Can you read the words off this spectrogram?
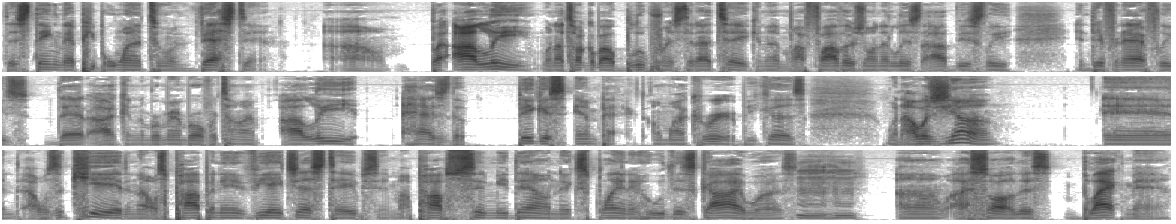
this thing that people wanted to invest in. Um, but Ali, when I talk about blueprints that I take, and my father's on that list, obviously, and different athletes that I can remember over time, Ali has the biggest impact on my career because when I was young and I was a kid and I was popping in VHS tapes, and my pops was sitting me down and explaining who this guy was, Mm-hmm. um, I saw this black man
